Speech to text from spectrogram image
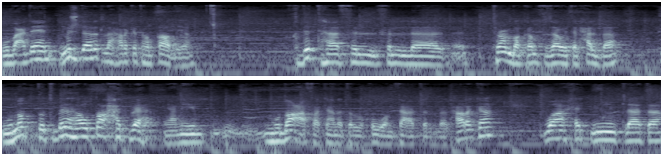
وبعدين مش دارت لها حركتها القاضية. خدتها في ال في ال turnbuckle في زاوية الحلبة ونطت بها وطاحت بها. يعني مضاعفة كانت القوة بتاعت الحركة. واحد اثنين ثلاثة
